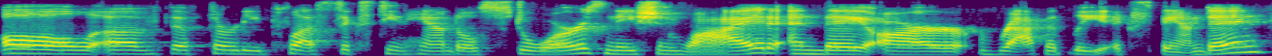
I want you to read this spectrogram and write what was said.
all of the 30 plus 16 handle stores nationwide, and they are rapidly expanding.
